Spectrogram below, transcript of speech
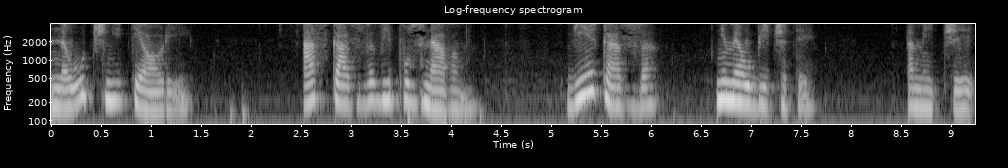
научни теории. Аз казва, ви познавам. Вие казва, не ме обичате. Ами, че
